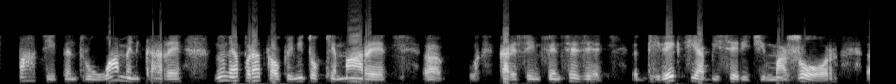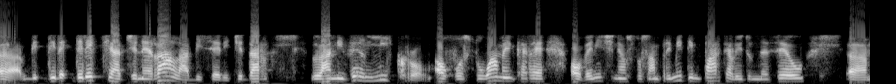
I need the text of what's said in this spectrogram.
spații pentru oameni care nu neapărat că au primit o chemare uh, care să influențeze direcția bisericii major, uh, direcția generală a bisericii, dar la nivel micro au fost oameni care au venit și ne-au spus am primit din partea lui Dumnezeu, uh,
